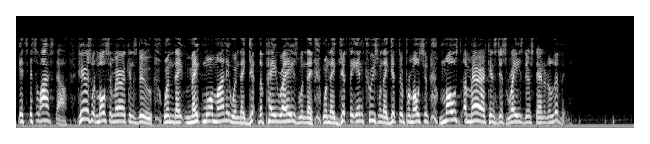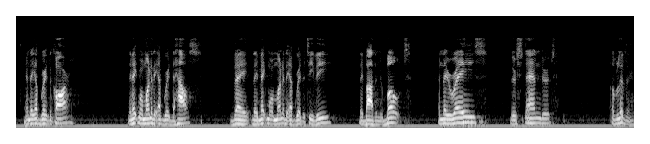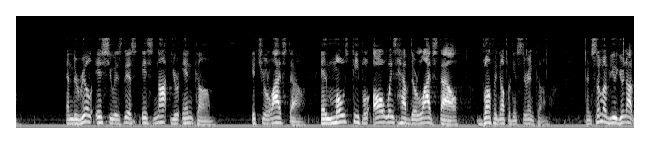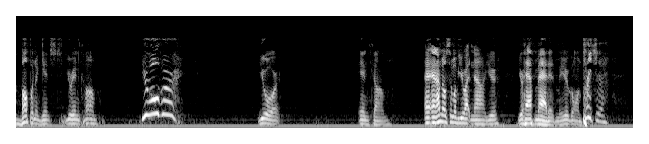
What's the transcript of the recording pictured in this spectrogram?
It's, it's a lifestyle. Here's what most Americans do when they make more money, when they get the pay raise, when they, when they get the increase, when they get the promotion. Most Americans just raise their standard of living. And they upgrade the car. They make more money, they upgrade the house. They, they make more money, they upgrade the TV. They buy the new boat. And they raise their standard of living. And the real issue is this it's not your income it's your lifestyle. And most people always have their lifestyle bumping up against their income. And some of you, you're not bumping against your income. You're over your income. And, and I know some of you right now, you're, you're half mad at me. You're going, Preacher,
